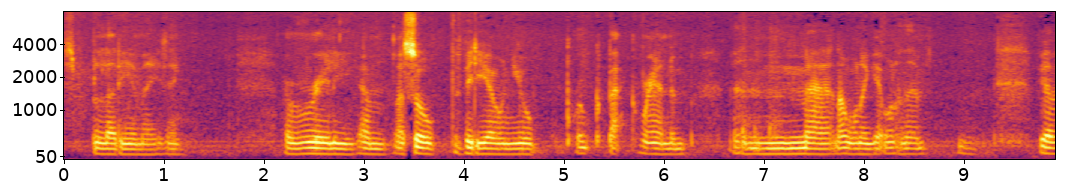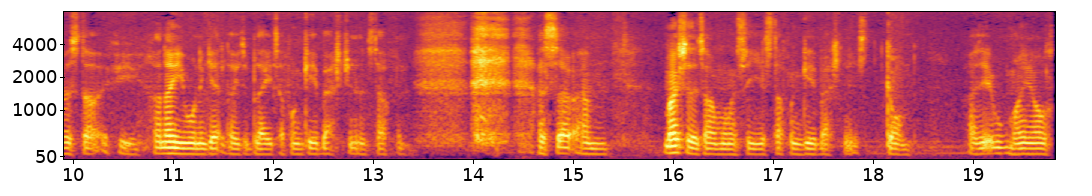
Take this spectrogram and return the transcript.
It's bloody amazing. I really, um, I saw the video on your Brokeback Random and man, I want to get one of them. If you ever start, if you, I know you want to get loads of blades up on Gear Bastion and stuff, and so um, most of the time when I see your stuff on Gear Bastion, it's gone. I my, I'll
